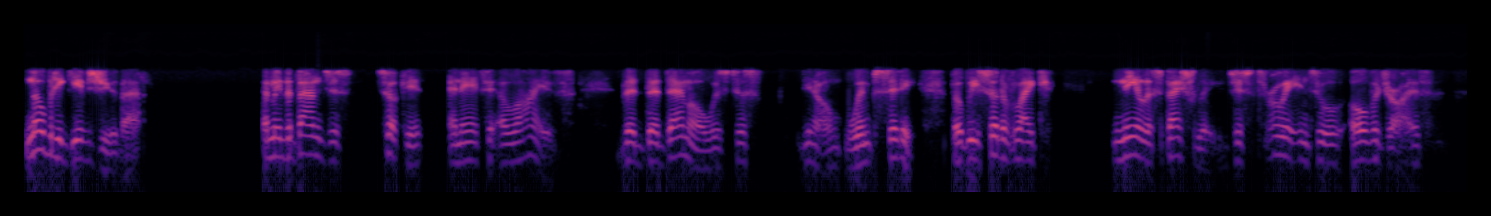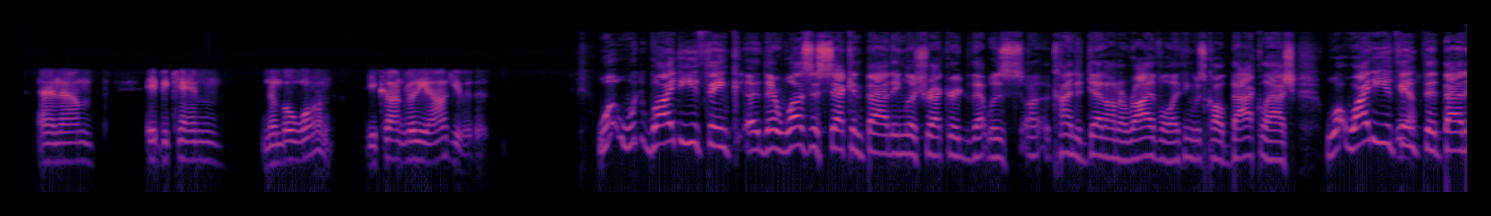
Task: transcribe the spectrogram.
nobody gives you that. I mean, the band just took it and ate it alive. The the demo was just, you know, Wimp City. But we sort of like Neal especially just threw it into overdrive and um it became number one. You can't really argue with it. What, why do you think uh, there was a second bad English record that was uh, kind of dead on arrival? I think it was called Backlash. Wh- why do you think yeah. that bad?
